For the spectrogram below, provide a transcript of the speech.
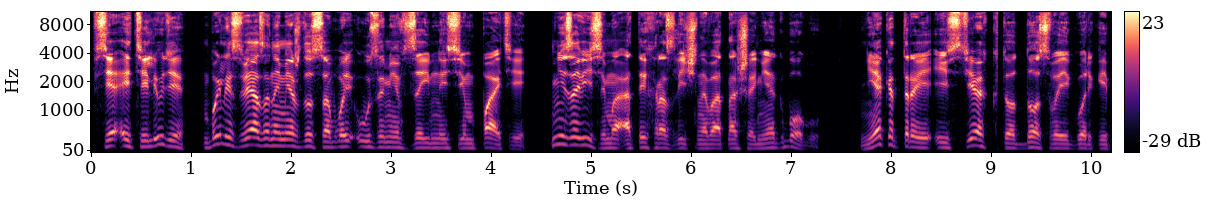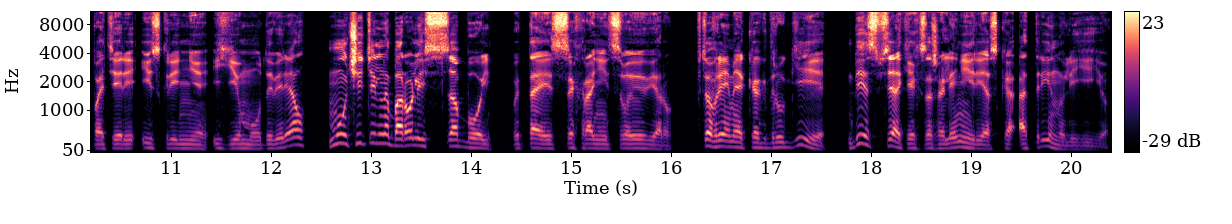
Все эти люди были связаны между собой узами взаимной симпатии, независимо от их различного отношения к Богу. Некоторые из тех, кто до своей горькой потери искренне ему доверял, мучительно боролись с собой, пытаясь сохранить свою веру, в то время как другие, без всяких сожалений, резко отринули ее.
